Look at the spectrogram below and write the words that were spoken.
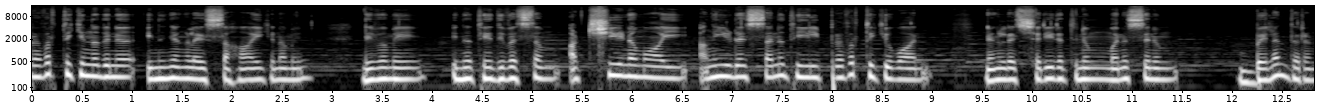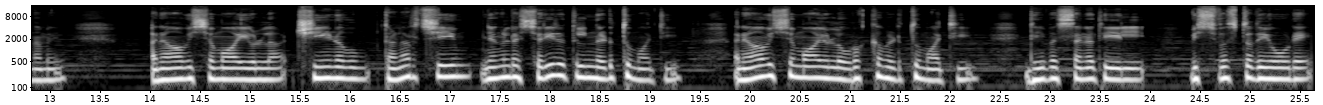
പ്രവർത്തിക്കുന്നതിന് ഇന്ന് ഞങ്ങളെ സഹായിക്കണമേ. ദൈവമേ ഇന്നത്തെ ദിവസം അക്ഷീണമായി അങ്ങയുടെ സന്നദ്ധിയിൽ പ്രവർത്തിക്കുവാൻ ഞങ്ങളുടെ ശരീരത്തിനും മനസ്സിനും ബലം തരണമേ. അനാവശ്യമായുള്ള ക്ഷീണവും തളർച്ചയും ഞങ്ങളുടെ ശരീരത്തിൽ നിന്ന് എടുത്തു മാറ്റി. അനാവശ്യമായുള്ള ഉറക്കം എടുത്തു മാറ്റി ദൈവസന്നദ്ധിയിൽ വിശ്വസ്തയോടെ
